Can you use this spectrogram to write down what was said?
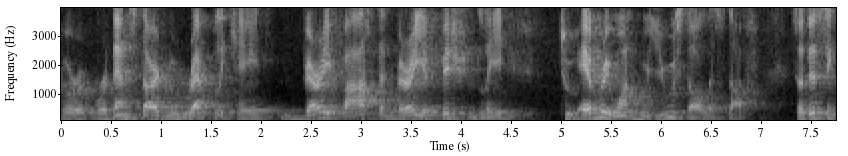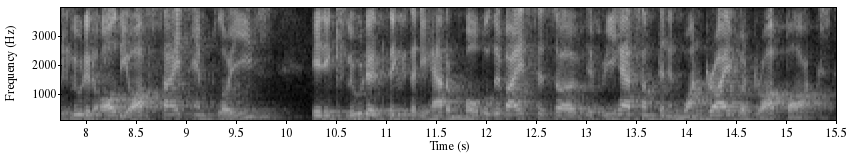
were, were then starting to replicate very fast and very efficiently to everyone who used all this stuff. So this included all the offsite employees. It included things that you had on mobile devices. So if we had something in OneDrive or Dropbox,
